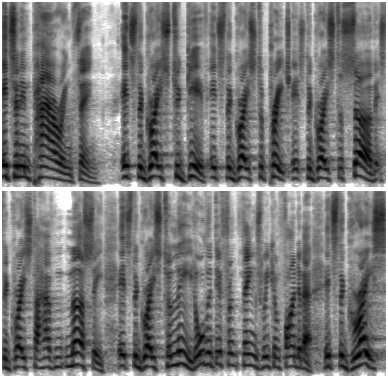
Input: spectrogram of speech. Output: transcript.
It's an empowering thing. It's the grace to give. It's the grace to preach. It's the grace to serve. It's the grace to have mercy. It's the grace to lead. All the different things we can find about. It's the grace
